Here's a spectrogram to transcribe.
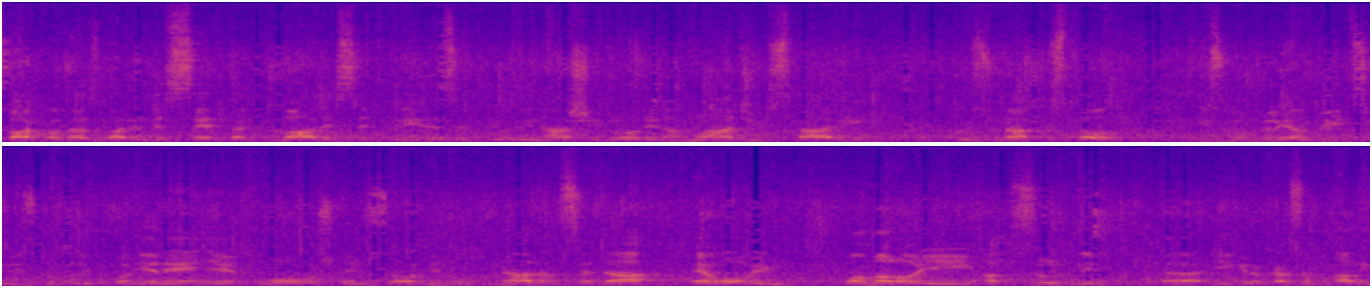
svako od nas barem desetak, 20, 30 ljudi naših godina, mlađih, starijih, koji su naprosto izgubili ambiciju, izgubili povjerenje u ovo što im se ovdje nudi. Nadam se da, evo, ovim pomalo i absurdnim e, igrokazom, ali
